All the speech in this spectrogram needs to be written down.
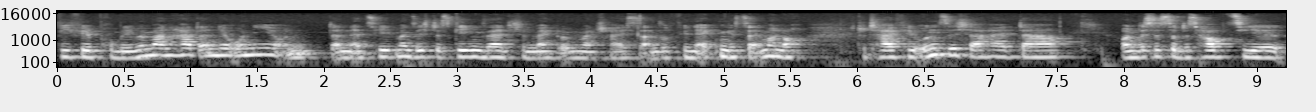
wie viele Probleme man hat an der Uni und dann erzählt man sich das gegenseitig und merkt irgendwann, scheiße, an so vielen Ecken ist da immer noch total viel Unsicherheit da und das ist so das Hauptziel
